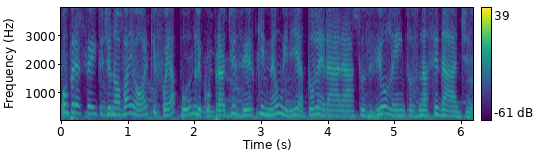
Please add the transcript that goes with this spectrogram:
O prefeito de Nova York foi a público para dizer que não iria tolerar atos violentos na cidade.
